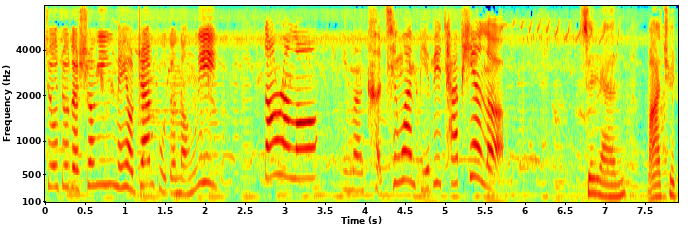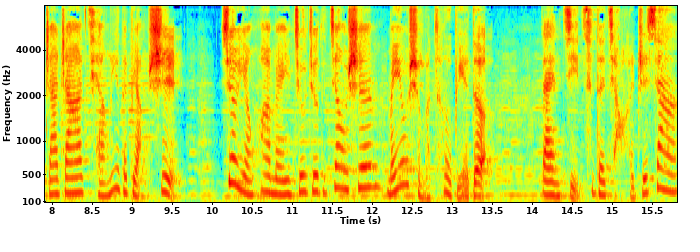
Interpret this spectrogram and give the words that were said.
啾啾的声音没有占卜的能力？当然喽，你们可千万别被他骗了。虽然麻雀喳喳强烈的表示，绣眼画眉啾啾的叫声没有什么特别的，但几次的巧合之下，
